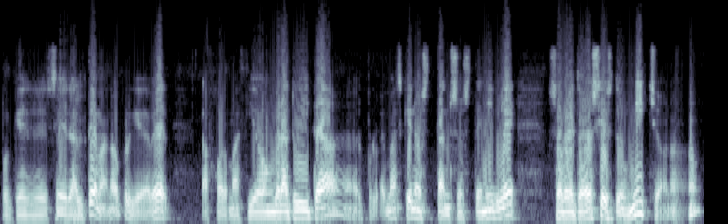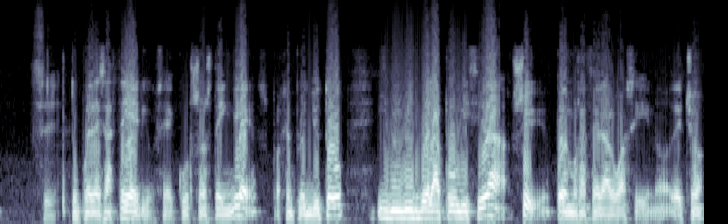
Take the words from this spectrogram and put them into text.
porque ese era el tema, ¿no? Porque, a ver, la formación gratuita, el problema es que no es tan sostenible, sobre todo si es de un nicho, ¿no? Sí. Tú puedes hacer, yo sé, cursos de inglés, por ejemplo, en YouTube, y vivir de la publicidad. Sí, podemos hacer algo así, ¿no? De hecho,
